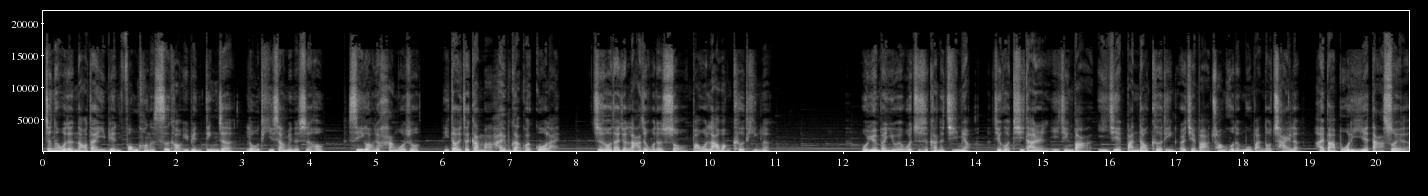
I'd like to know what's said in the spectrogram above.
正当我的脑袋一边疯狂的思考，一边盯着楼梯上面的时候，C 广就喊我说：“你到底在干嘛？还不赶快过来！”之后他就拉着我的手把我拉往客厅了。我原本以为我只是看了几秒，结果其他人已经把衣架搬到客厅，而且把窗户的木板都拆了，还把玻璃也打碎了。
